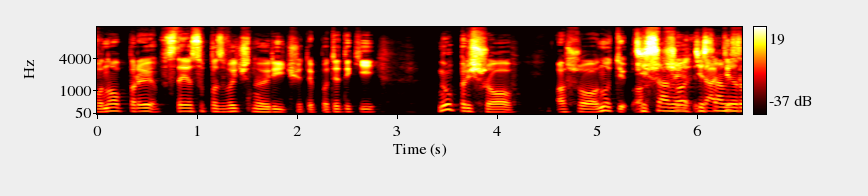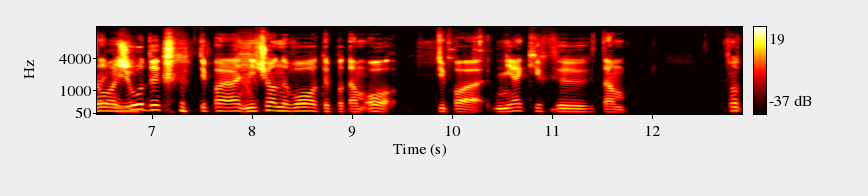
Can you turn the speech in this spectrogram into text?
воно при, стає супозвичною річчю. Типу, ти такий, ну, прийшов. А що? Ну, ті, Ті а самі- що? ті Да, самі ті самі люди, типа, нічого нового, типу, там, о, типа, ніяких е, там. Ну,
